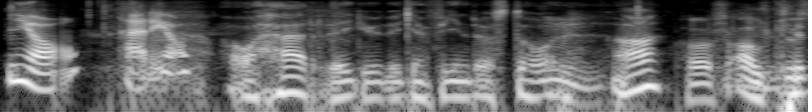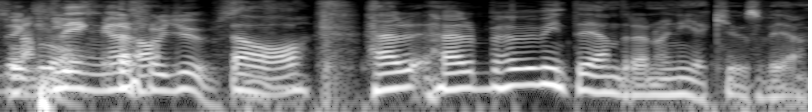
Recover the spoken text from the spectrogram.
Ja, här är jag. Ja, herregud vilken fin röst du har. Mm. Ja, hörs alltid så Det bra. klingar Ja. så ljust. ja här, här behöver vi inte ändra någon EQ Sofia.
